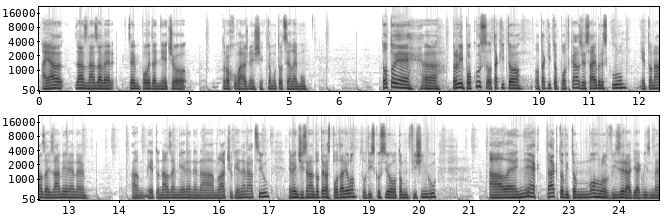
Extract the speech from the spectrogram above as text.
A ja zás na záver chcem povedať niečo trochu vážnejšie k tomuto celému. Toto je uh, prvý pokus o takýto, o takýto podcast, že Cyber School je to naozaj zamierené a je to naozaj mierené na mladšiu generáciu. Neviem, či sa nám to teraz podarilo, tou diskusiou o tom phishingu, ale nejak takto by to mohlo vyzerať, ak by sme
